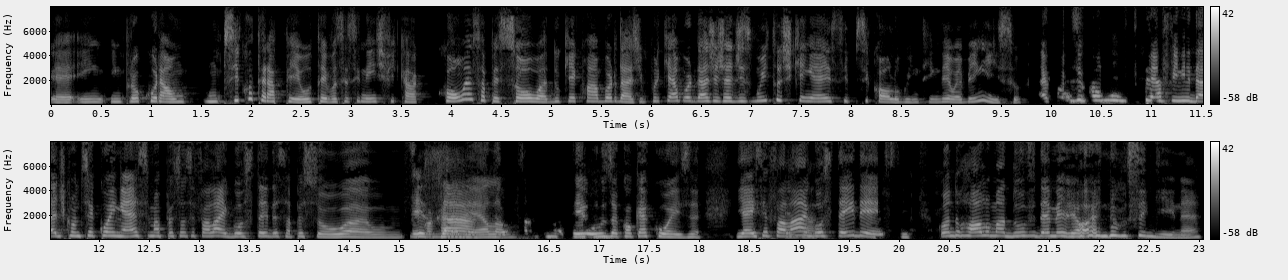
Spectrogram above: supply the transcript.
é, em- em procurar um, um psicoterapeuta e você se identificar com essa pessoa do que com a abordagem, porque a abordagem já diz muito de quem é esse psicólogo, entendeu? É bem isso. É quase como ter afinidade quando você conhece uma pessoa, você fala, ai, gostei dessa pessoa, ou com a cara dela, usa qualquer coisa. E aí você fala, Exato. gostei desse. Quando rola uma dúvida, é melhor não seguir, né?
